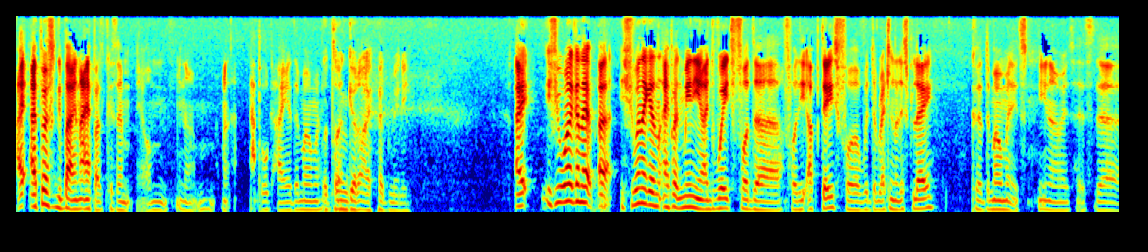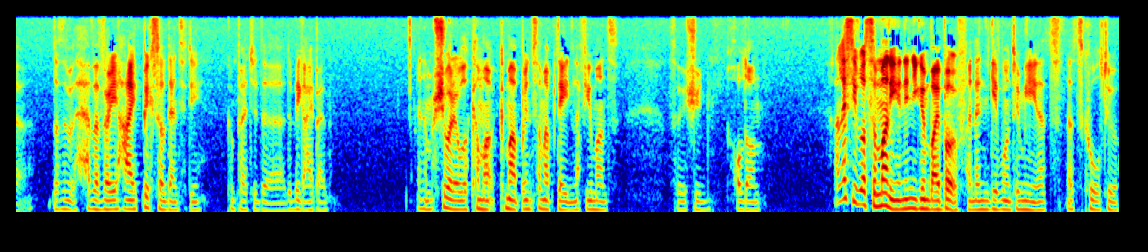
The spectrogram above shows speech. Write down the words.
I I personally buy an iPad because I'm you know, I'm, you know I'm an Apple guy at the moment. But don't get an iPad Mini. I if you want to get uh, if you want to get an iPad Mini, I'd wait for the for the update for with the Retina display, because at the moment it's you know it has the doesn't have a very high pixel density compared to the the big iPad, and I'm sure it will come up come up in some update in a few months, so you should hold on. Unless you've got some money and then you can buy both and then give one to me, that's that's cool too.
